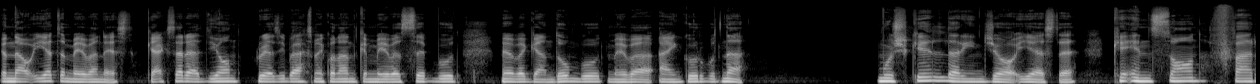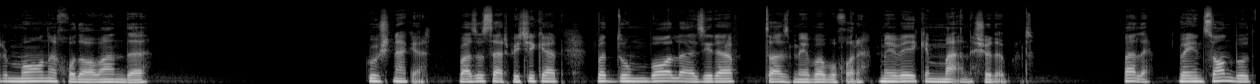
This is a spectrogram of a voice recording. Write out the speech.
یا نوعیت میوه نیست. که اکثر ادیان روی ازی بحث می‌کنند که میوه سب بود میوه گندم بود میوه انگور بود نه. مشکل در اینجا ای است که انسان فرمان خداونده گوش نکرد. و از او سرپیچی کرد و دنبال از رفت تا از میوه بخوره. میوه که معنی شده بود. بله و انسان بود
